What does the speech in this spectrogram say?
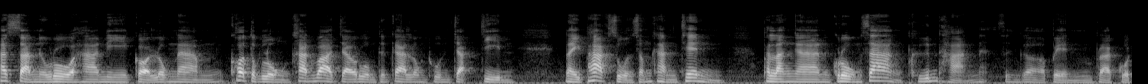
ฮัสซันโรฮานีก่อนลงนาม ข้อตกลงคาดว่าจะรวมถึงการลงทุนจากจีน ในภาคส่วนสำคัญ เช่น พลังงานโครงสร้างพื้นฐาน ซึ่งก็เป็นปรากฏ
